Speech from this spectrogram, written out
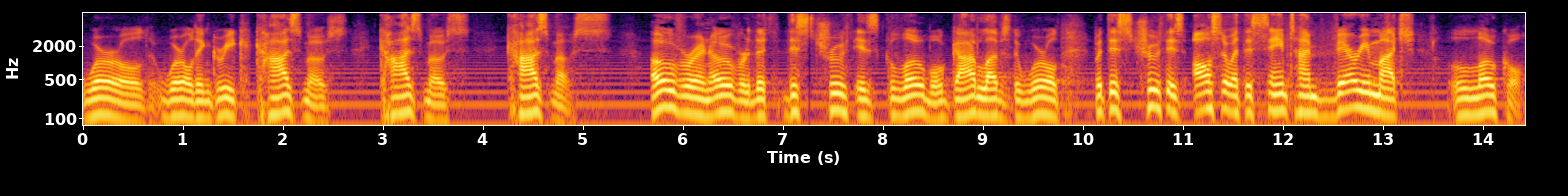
world, world in Greek, cosmos, cosmos, cosmos. Over and over, this, this truth is global. God loves the world. But this truth is also at the same time very much local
